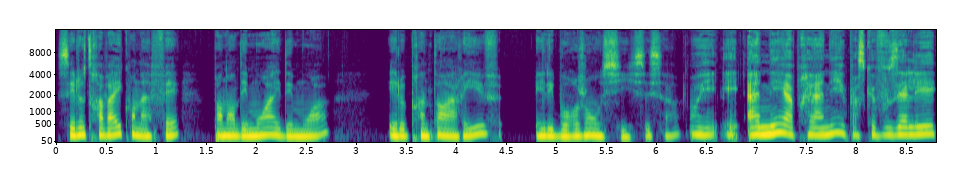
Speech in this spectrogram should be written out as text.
C'est le travail qu'on a fait pendant des mois et des mois, et le printemps arrive et les bourgeons aussi, c'est ça Oui, et année après année, parce que vous allez...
